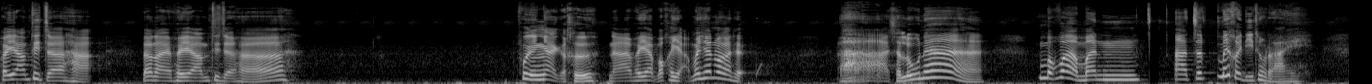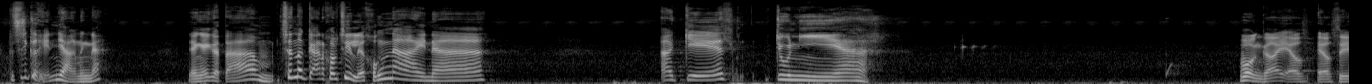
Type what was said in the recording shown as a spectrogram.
พยายามที่จะหา แล้วนายพยายามที่จะหาพูดง่ายๆก็คือนายพยายามเอาขยะไม่ใช่ว่ากันเถอะ อ่าฉันรู้นะว่ามันอาจจะไม่ค่อยดีเท่าไหร่แต่ฉันก็เห็นอย่างหนึ่งนะยังไงก็ตาม ฉันต้องการความช่วยเหลือของนายนะอาเกสจูเนียว่าไงเอลเอลซี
